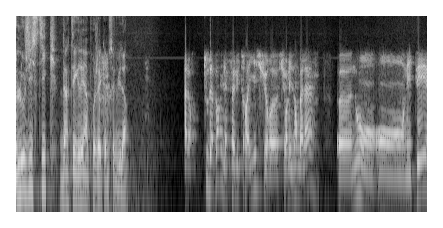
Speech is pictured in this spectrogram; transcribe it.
logistique, d'intégrer un projet comme celui-là? Alors, tout d'abord, il a fallu travailler sur, sur les emballages. nous, on, on était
